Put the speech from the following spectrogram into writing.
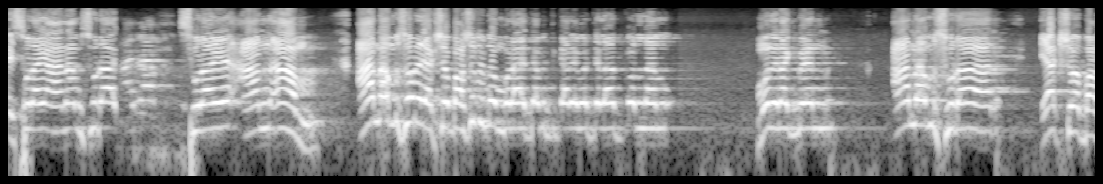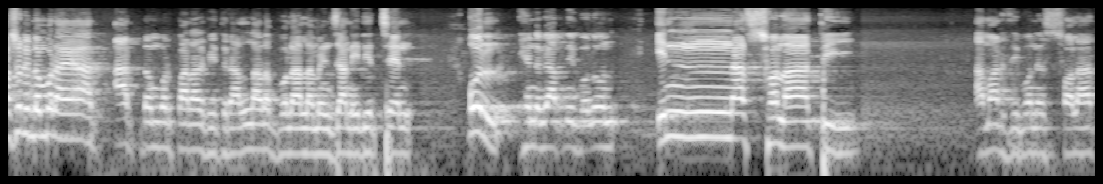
এই সুরায় আনাম সুরা সুরায় আনআম। আনাম সুরে একশো বাষট্টি নম্বর আয়তে আমি কারেমা তেলাওয়াত করলাম। মনে রাখবেন আনাম সুরার একশো বাষট্টি নম্বর আয়াত আট নম্বর পাড়ার ভিতরে আল্লাহ রব্বুল আলমিন জানিয়ে দিচ্ছেন, উল হেনবে আপনি বলুন, ইন্না সলাতি, আমার জীবনের সলাৎ।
